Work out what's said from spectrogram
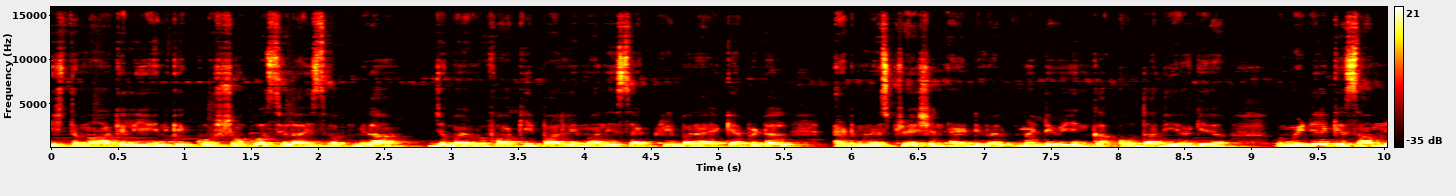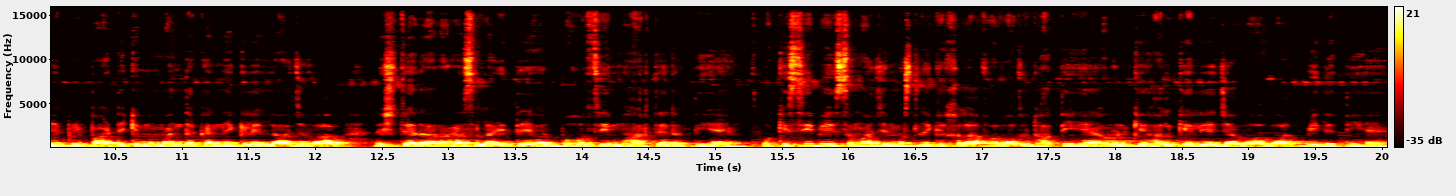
इज्तम के लिए इनकी कोशिशों को सिला इस वक्त मिला, जब उन्हें वफाकी पार्लिमानी सेक्रेटरी बनाए capital administration and development division का अहदा दिया गया। वो मीडिया के सामने अपनी पार्टी की नुमाइंदा करने के लिए लाजवाब रिश्तेदाराना सलाहितें और बहुत सी महारतें रखती हैं। वो किसी भी समाजी मसले के ख़िलाफ़ आवाज़ उठाती हैं और उनके हल के लिए जवाब भी देती हैं।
